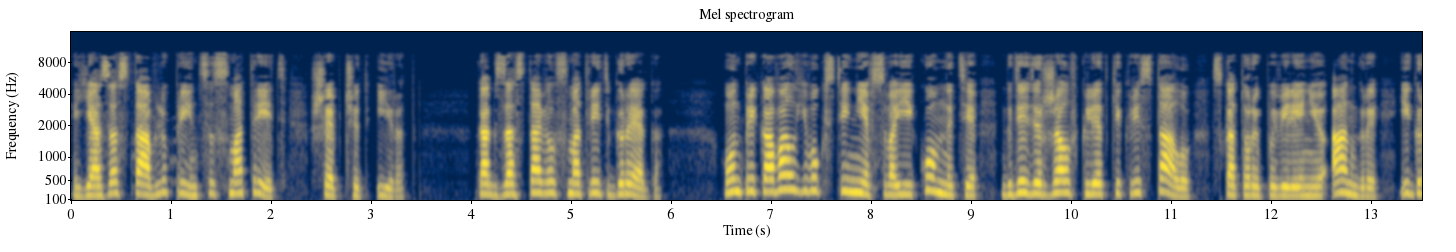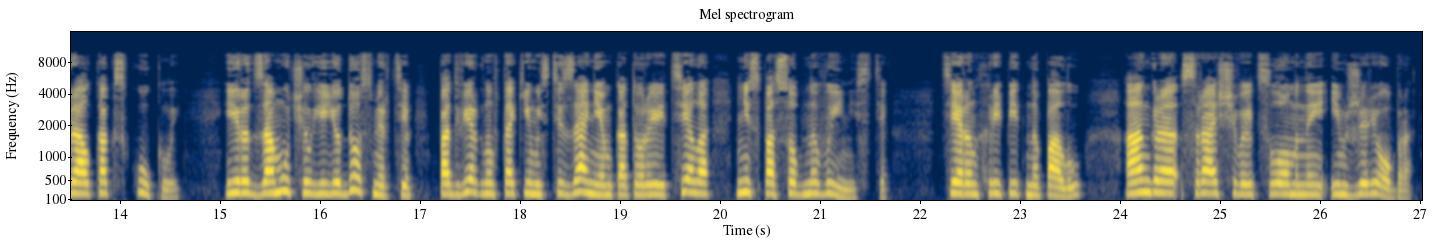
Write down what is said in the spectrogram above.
«Я заставлю принца смотреть», — шепчет Ирод. Как заставил смотреть Грега. Он приковал его к стене в своей комнате, где держал в клетке кристаллу, с которой, по велению Ангры, играл как с куклой. Ирод замучил ее до смерти, подвергнув таким истязаниям, которые тело не способно вынести. Теран хрипит на полу, Ангра сращивает сломанные им же ребра —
